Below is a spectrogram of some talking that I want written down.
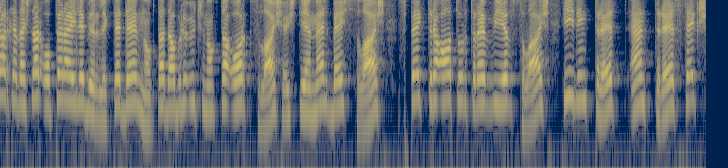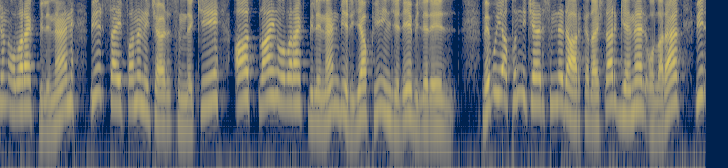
arkadaşlar Opera ile birlikte dev.w3.org slash html5 slash spectre author view slash heading trace and trace section olarak bilinen bir sayfanın içerisindeki outline olarak bilinen bir yapıyı inceleyebiliriz. Ve bu yapının içerisinde de arkadaşlar genel olarak bir,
